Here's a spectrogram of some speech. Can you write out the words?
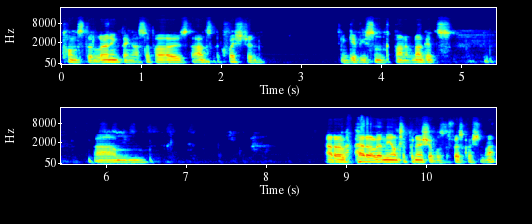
constant learning thing, I suppose, to answer the question and give you some kind of nuggets. Um, how did I, how did I learn the entrepreneurship was the first question, right?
